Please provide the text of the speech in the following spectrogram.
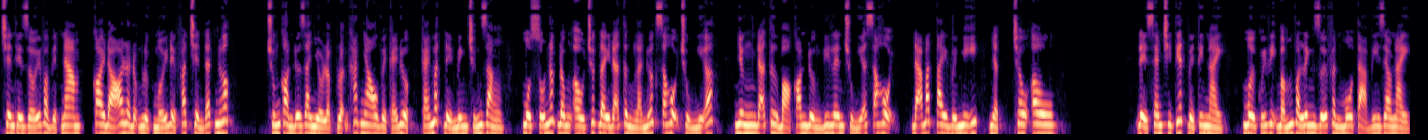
trên thế giới và Việt Nam, coi đó là động lực mới để phát triển đất nước. Chúng còn đưa ra nhiều lập luận khác nhau về cái được, cái mất để minh chứng rằng, một số nước Đông Âu trước đây đã từng là nước xã hội chủ nghĩa, nhưng đã từ bỏ con đường đi lên chủ nghĩa xã hội, đã bắt tay với Mỹ, Nhật, châu Âu. Để xem chi tiết về tin này, mời quý vị bấm vào link dưới phần mô tả video này.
